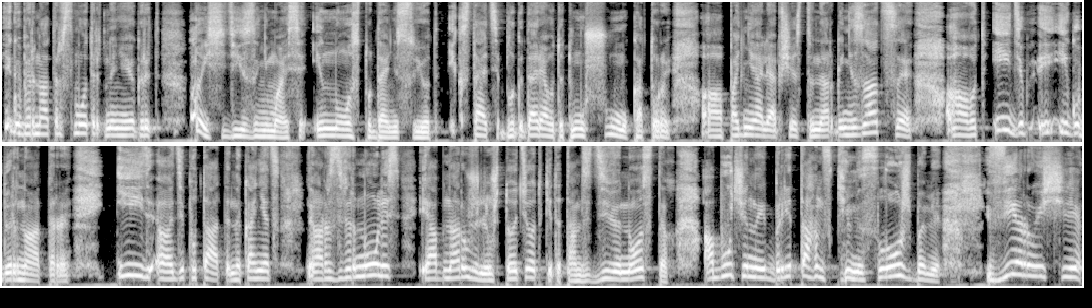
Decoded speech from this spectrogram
И губернатор смотрит на нее и говорит, ну и сиди и занимайся, и нос туда не сует. И, кстати, благодаря вот этому шуму, который подняли общественные организации, а, вот и, и, и губернаторы, и а, депутаты, наконец, развернулись и обнаружили, что тетки-то там с 90-х, обученные британскими службами, верующие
